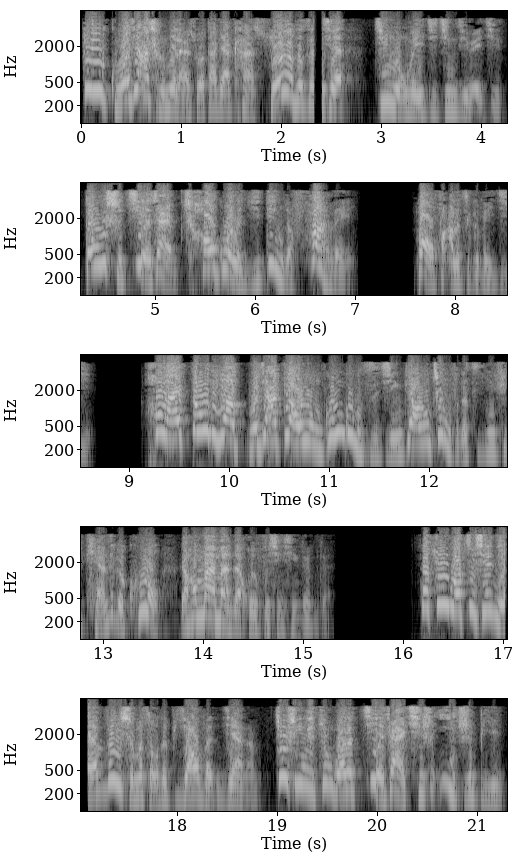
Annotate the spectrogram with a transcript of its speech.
对于国家层面来说，大家看所有的这些金融危机、经济危机，都是借债超过了一定的范围，爆发了这个危机。后来都得要国家调用公共资金，调用政府的资金去填这个窟窿，然后慢慢再恢复信心，对不对？那中国这些年为什么走的比较稳健呢？就是因为中国的借债其实一直比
